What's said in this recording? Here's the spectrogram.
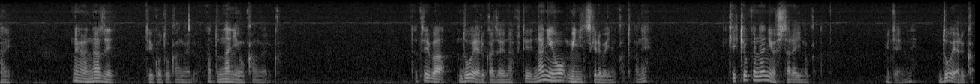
はい。だからなぜっていうことを考える。あと何を考えるか。例えばどうやるかじゃなくて何を身につければいいのかとかね。結局何をしたらいいのか。みたいなね。どうやるか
